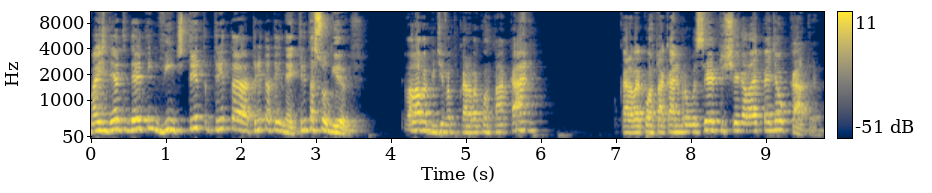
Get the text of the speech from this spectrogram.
mas dentro dele tem 20, 30, 30, 30 atendentes, 30 açougueiros. Você vai lá, vai pedir, vai, o cara vai cortar uma carne, o cara vai cortar a carne para você, tu chega lá e pede alcatra.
